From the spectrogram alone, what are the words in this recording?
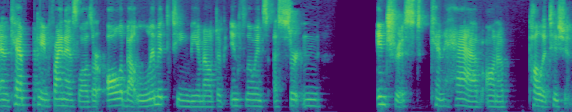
And campaign finance laws are all about limiting the amount of influence a certain interest can have on a politician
